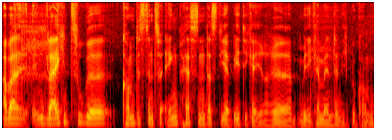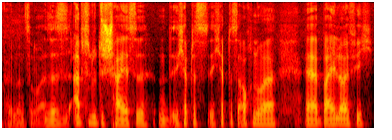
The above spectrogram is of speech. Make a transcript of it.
aber im gleichen Zuge kommt es dann zu Engpässen, dass Diabetiker ihre Medikamente nicht bekommen können und so. Also es ist absolute Scheiße. Und ich habe das, habe das auch nur äh, beiläufig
